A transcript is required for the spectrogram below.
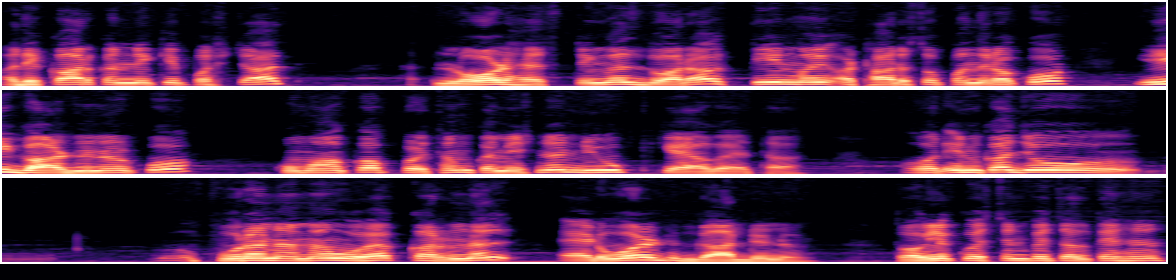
अधिकार करने के पश्चात लॉर्ड हेस्टिंग्स द्वारा 3 मई 1815 को ई गार्डनर को कुमाऊं का प्रथम कमिश्नर नियुक्त किया गया था। और इनका जो पूरा नाम है, वो है कर्नल एडवर्ड गार्डनर। तो अगले क्वेश्चन पे चलते हैं।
